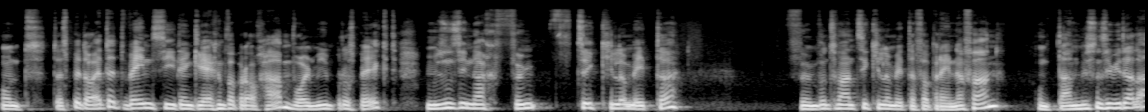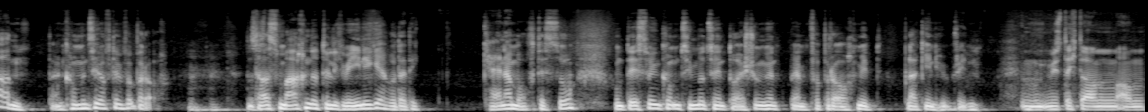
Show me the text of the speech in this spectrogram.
Und das bedeutet, wenn Sie den gleichen Verbrauch haben wollen wie im Prospekt, müssen Sie nach 50 Kilometer 25 Kilometer Verbrenner fahren und dann müssen Sie wieder laden. Dann kommen Sie auf den Verbrauch. Mhm. Das, das machen natürlich wenige oder die keiner macht es so. Und deswegen kommt es immer zu Enttäuschungen beim Verbrauch mit Plug-in-Hybriden. Müsste ich da am, am,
